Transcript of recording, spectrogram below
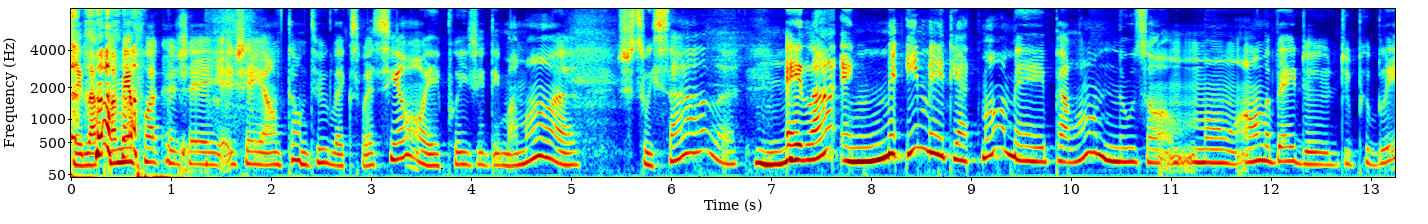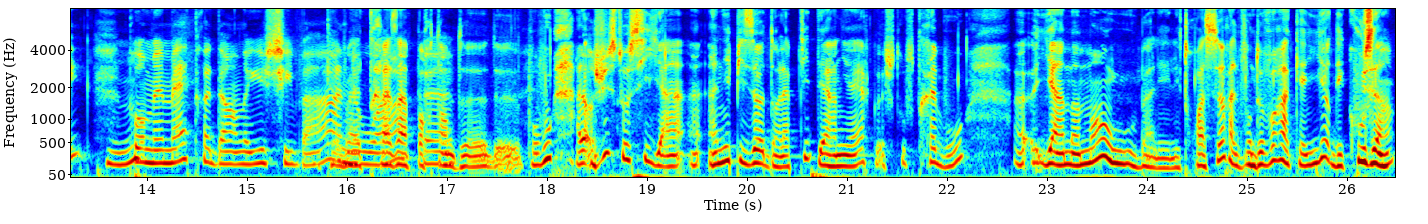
c'est la première fois que j'ai entendu l'expression. Et puis j'ai dit, maman, euh, je suis sale. Et là, immédiatement, mes parents nous m'ont enlevé du public mhm. pour me mettre dans le yeshiva. Très important de, pour vous. Alors, juste aussi, il y a un, épisode dans la petite dernière que je trouve très beau. Euh, il y a un moment où ben, les, les, trois sœurs, elles vont devoir accueillir des cousins.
